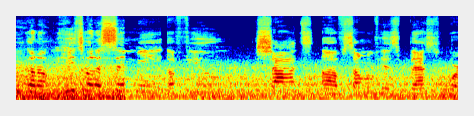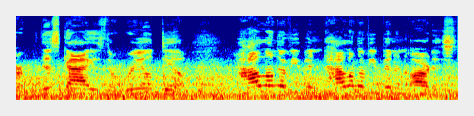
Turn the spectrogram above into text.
we're gonna, he's gonna send me a few shots of some of his best work. This guy is the real deal. How long have you been? How long have you been an artist?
